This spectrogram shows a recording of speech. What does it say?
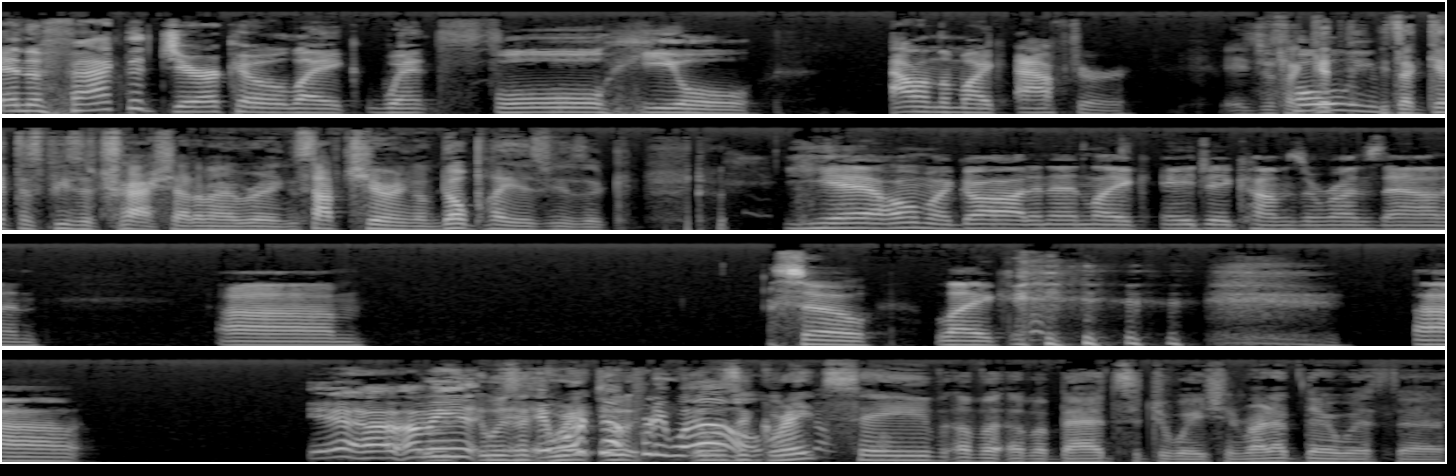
and the fact that Jericho like went full heel out on the mic after. he's just like Holy- get, he's like get this piece of trash out of my ring. Stop cheering him. Don't play his music. Yeah. Oh my god. And then like AJ comes and runs down and, um. So like, uh. Yeah, I mean, it, a great, worked out it- pretty well. It was a great save of a of a bad situation, right up there with uh,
